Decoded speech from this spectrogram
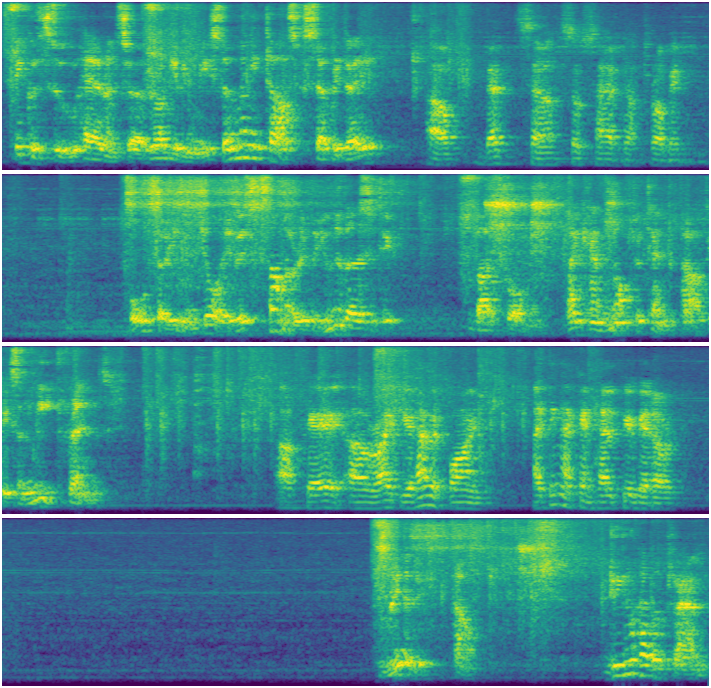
Pikachu, Hare and Surfer are giving me so many tasks every day. Oh, that's uh, so sad, Robin. Also, you enjoy this summer in the university. But for me, I cannot attend parties and meet friends. Okay, alright, you have a point. I think I can help you get out. Really? How? Do you have a plan?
